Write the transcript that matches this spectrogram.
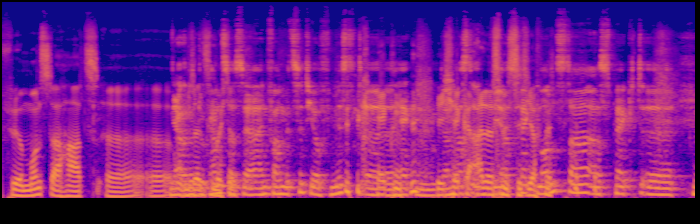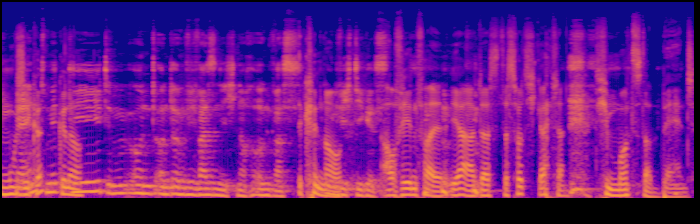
für Monster Hearts äh, äh Ja, oder du kannst möchte. das ja einfach mit City of Mist äh, hacken. Ich hacke alles mit City of Mist. Monster, Aspekt äh, Musiker, genau. und, und irgendwie, weiß ich nicht, noch irgendwas genau. Wichtiges. Auf jeden Fall, ja, das, das hört sich geil an. Die Monster Band.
